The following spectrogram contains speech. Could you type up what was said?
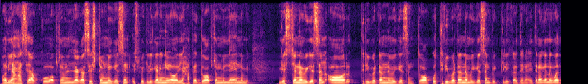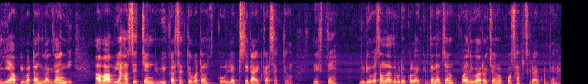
और यहाँ से आपको ऑप्शन मिल जाएगा सिस्टम नेविगेशन इस पर क्लिक करेंगे, और यहाँ पे दो ऑप्शन मिल रहे हैं गेस्टर नेविगेशन और थ्री बटन नेविगेशन। तो आपको थ्री बटन नेविगेशन पे क्लिक कर देना है। इतना करने के बाद ये आपकी बटन लग जाएँगी। अब आप यहाँ से चेंज भी कर सकते हो बटन को। लेफ़्ट से राइट कर सकते हो। देखते हैं। वीडियो पसंद आए तो वीडियो को लाइक कर देना। चैनल पहली बार हो, चैनल को सब्सक्राइब कर देना।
